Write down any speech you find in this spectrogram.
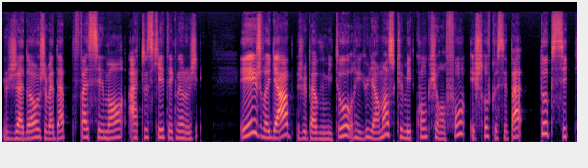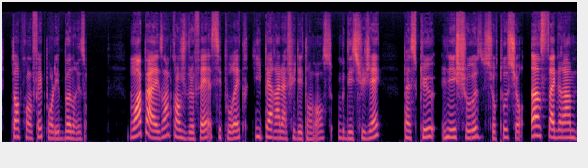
j'adore. Je m'adapte facilement à tout ce qui est technologie. Et je regarde, je vais pas vous mytho, régulièrement ce que mes concurrents font et je trouve que c'est pas toxique tant qu'on le fait pour les bonnes raisons. Moi, par exemple, quand je le fais, c'est pour être hyper à l'affût des tendances ou des sujets parce que les choses, surtout sur Instagram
